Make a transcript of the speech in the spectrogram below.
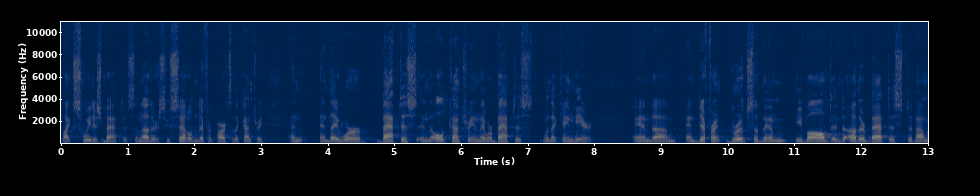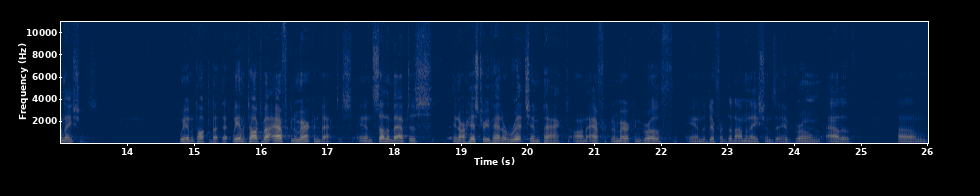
like Swedish Baptists and others who settled in different parts of the country. And, and they were Baptists in the old country and they were Baptists when they came here. And, um, and different groups of them evolved into other Baptist denominations. We haven't talked about that. We haven't talked about African American Baptists. And Southern Baptists in our history have had a rich impact on African American growth and the different denominations that have grown out of um,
